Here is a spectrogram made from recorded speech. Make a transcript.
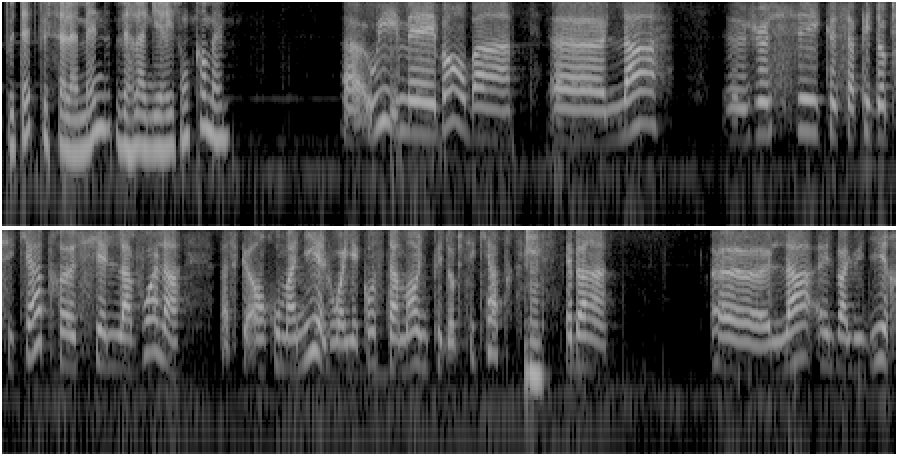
peut-être que ça l'amène vers la guérison quand même. Euh, oui, mais bon, ben, là, je sais que sa pédopsychiatre, si elle la voit là, parce qu'en Roumanie, elle voyait constamment une pédopsychiatre, mm. eh ben, euh, là, elle va lui dire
